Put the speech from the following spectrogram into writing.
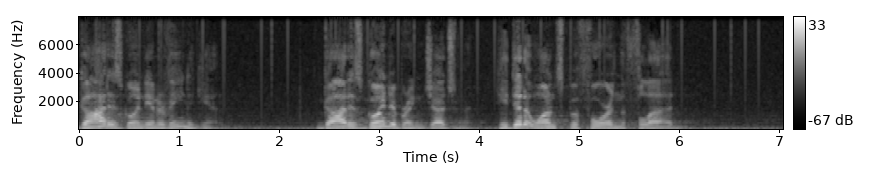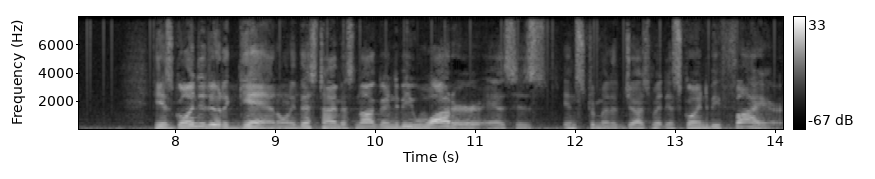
God is going to intervene again. God is going to bring judgment. He did it once before in the flood. He is going to do it again, only this time it's not going to be water as his instrument of judgment, it's going to be fire.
